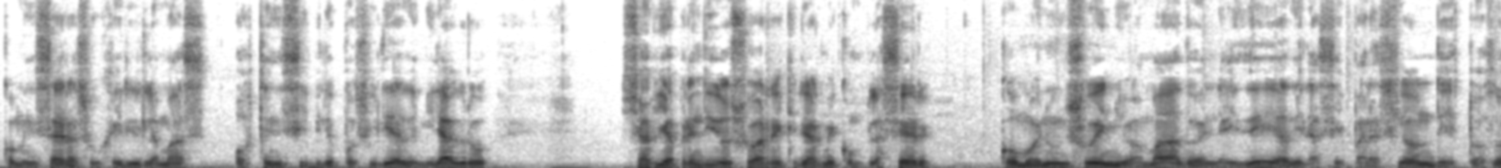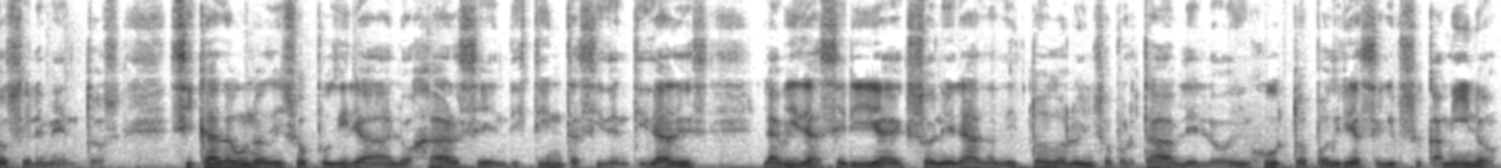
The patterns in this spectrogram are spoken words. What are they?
comenzara a sugerir la más ostensible posibilidad de milagro, ya había aprendido yo a recrearme con placer como en un sueño amado en la idea de la separación de estos dos elementos. Si cada uno de ellos pudiera alojarse en distintas identidades, la vida sería exonerada de todo lo insoportable, lo injusto podría seguir su camino,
